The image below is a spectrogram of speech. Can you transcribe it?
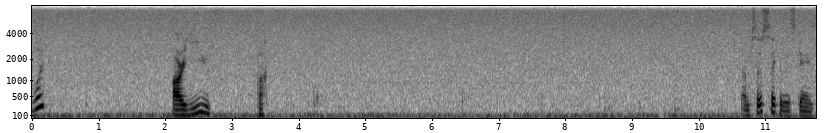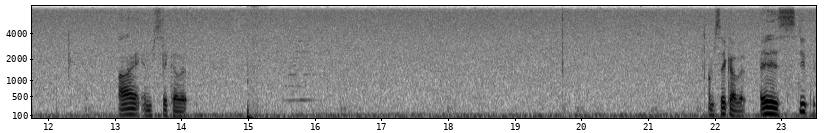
What are you so sick of this game. I am sick of it. I'm sick of it. It is stupid.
